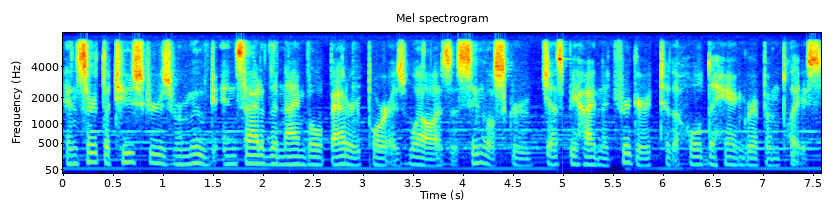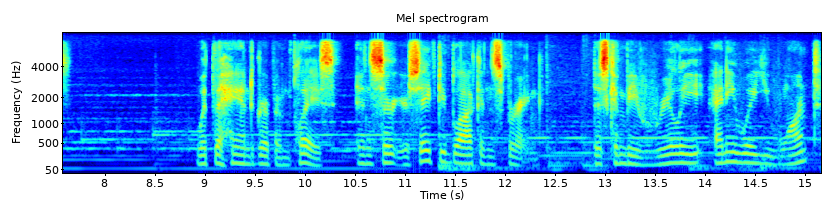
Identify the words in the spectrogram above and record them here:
insert the two screws removed inside of the 9 volt battery port as well as a single screw just behind the trigger to hold the hand grip in place. With the hand grip in place, insert your safety block and spring. This can be really any way you want.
